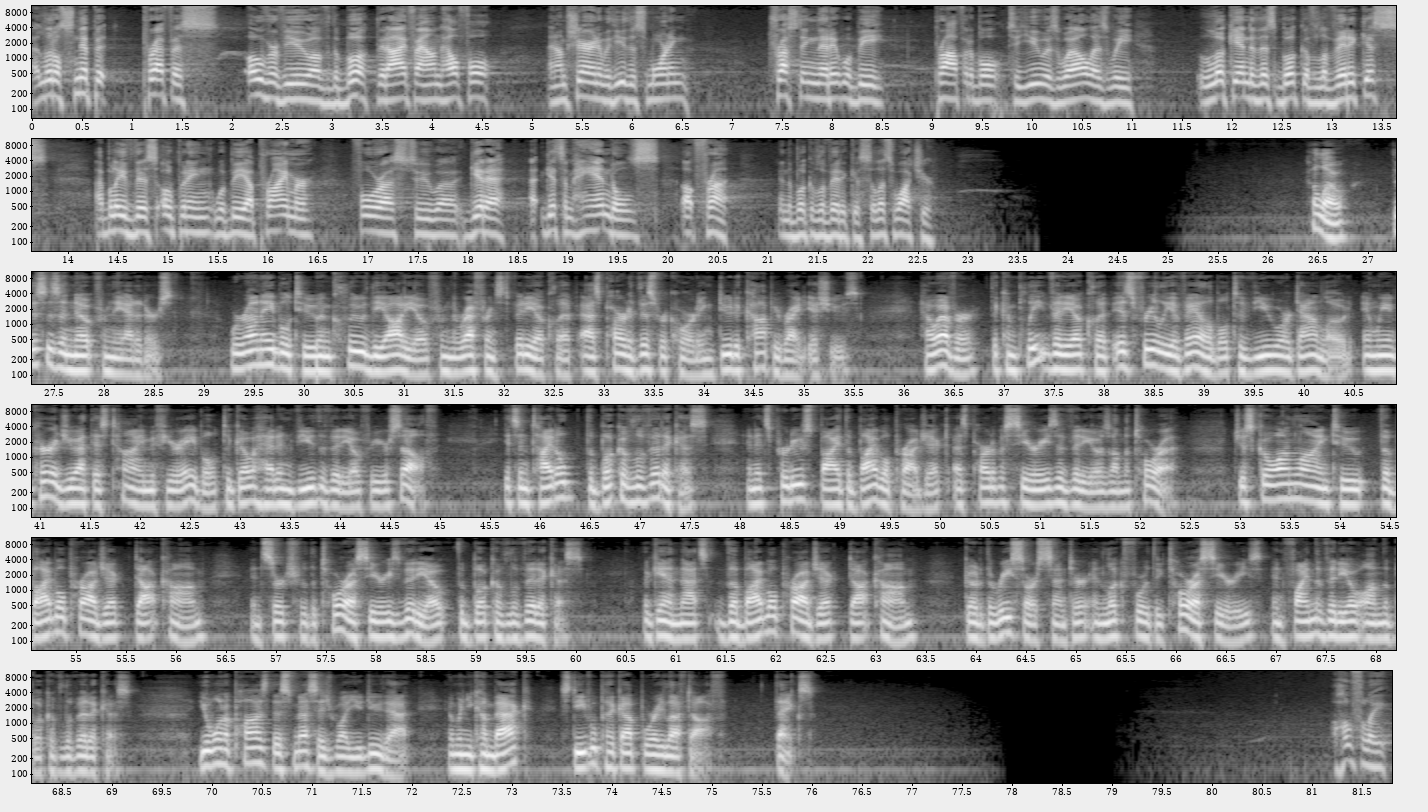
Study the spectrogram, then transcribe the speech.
a, little snippet preface overview of the book that I found helpful, and I'm sharing it with you this morning, trusting that it will be profitable to you as well as we look into this book of Leviticus. I believe this opening would be a primer for us to uh, get, a, get some handles up front in the book of Leviticus. So let's watch here. Hello, this is a note from the editors. We're unable to include the audio from the referenced video clip as part of this recording due to copyright issues. However, the complete video clip is freely available to view or download, and we encourage you at this time, if you're able, to go ahead and view the video for yourself. It's entitled The Book of Leviticus, and it's produced by the Bible Project as part of a series of videos on the Torah. Just go online to thebibleproject.com and search for the Torah series video, The Book of Leviticus. Again, that's thebibleproject.com. Go to the Resource Center and look for the Torah series and find the video on the book of Leviticus. You'll want to pause this message while you do that, and when you come back, Steve will pick up where he left off. Thanks. Hopefully,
